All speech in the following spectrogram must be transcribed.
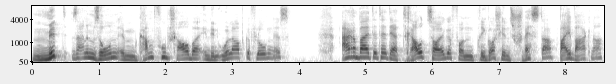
mit seinem Sohn im Kampfhubschrauber in den Urlaub geflogen ist? Arbeitete der Trauzeuge von Prigoschins Schwester bei Wagner?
